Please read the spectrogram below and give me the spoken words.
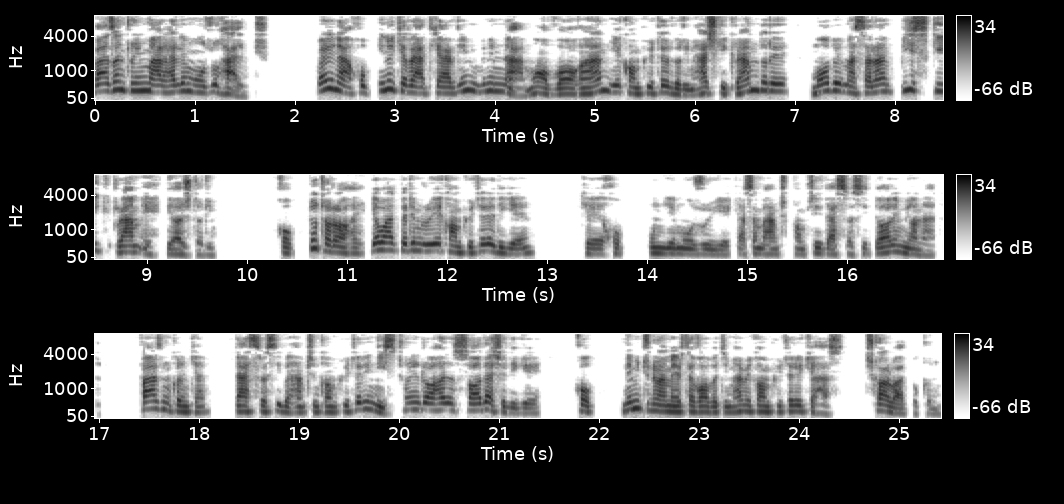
بعضا تو این مرحله موضوع حل میشه. ولی نه خب اینو که رد کردیم می‌بینیم نه. ما واقعا یه کامپیوتر داریم 8 گیگ رم داره. ما به مثلا 20 گیگ رم احتیاج داریم. خب دو تا راهه. یا باید بریم روی کامپیوتر دیگه که خب اون یه موضوعیه که اصلا به همچین کامپیوتری دسترسی داریم یا نداریم. فرض می‌کنیم که دسترسی به همچین کامپیوتری نیست چون این راه ساده شه دیگه. خب نمی‌تونیم هم ارتقا بدیم همین کامپیوتری که هست. چیکار باید بکنیم؟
